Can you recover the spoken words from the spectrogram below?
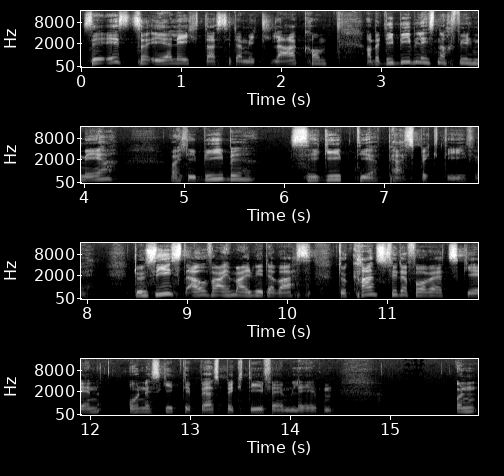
Sie ist so ehrlich, dass sie damit klarkommt. Aber die Bibel ist noch viel mehr, weil die Bibel Sie gibt dir Perspektive. Du siehst auf einmal wieder was. Du kannst wieder vorwärts gehen und es gibt dir Perspektive im Leben. Und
